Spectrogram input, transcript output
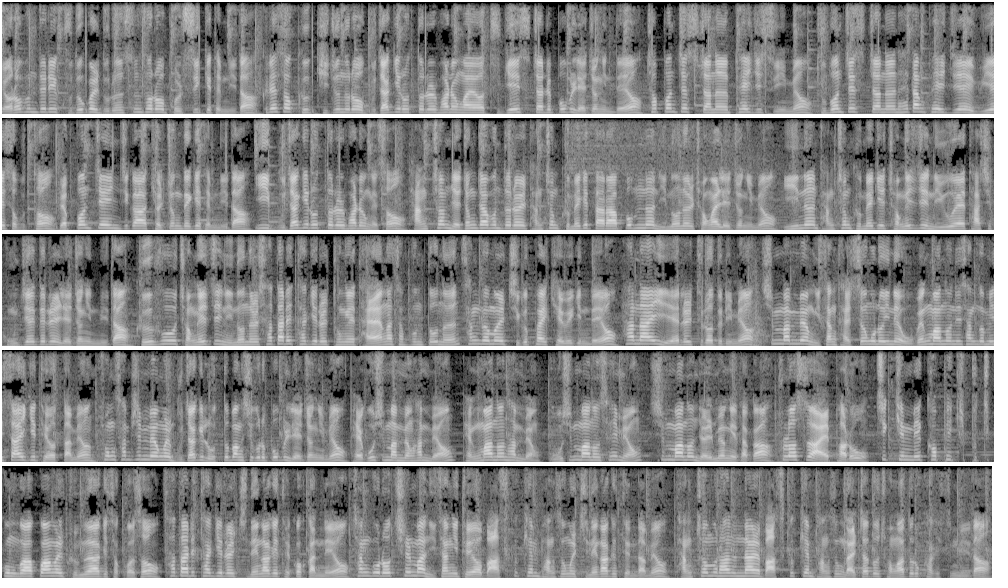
여러분들이 구독을 누른 순서로 볼 수 있게 됩니다 그래서 그 기준으로 무작위 로또를 활용하여 두 개의 숫자를 뽑을 예정인데요 첫 번째 숫자는 페이지 수이며 두 번째 숫자는 해당 페이지의 위에서부터 몇 번째인지가 결정되게 됩니다 이 무작위 로또를 활용해서 당첨 예정자분들을 당첨 금액에 따라 뽑는 인원을 정할 예정이며 이는 당첨 금액이 정해진 이후에 다시 공지해드릴 예정입니다. 그 후 정해진 인원을 사다리 타기를 통해 다양한 상품 또는 상금을 지급할 계획인데요. 하나의 예를 들어드리면 10만 명 이상 달성으로 인해 500만 원의 상금 이 쌓이게 되었다면 총 30명을 무작위 로또 방식으로 뽑을 예정이며 150만 원 1명, 100만 원 1명, 50만 원 3명, 10만 원 10명에다가 플러스 알파로 치킨 및 커피 기프티콘과 꽝을 교묘하게 섞어서 사다리 타기를 진행하게 될 것 같네요. 참고로 7만 이상이 되어 마스크캠 방송을 진행하게 된다면 당첨을 하는 날 마스크캠 방송 날짜도 정하도록 하겠습니다.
